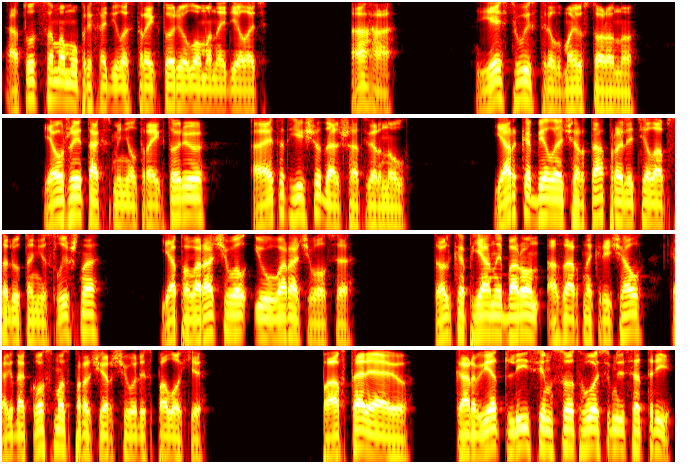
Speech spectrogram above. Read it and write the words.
А тут самому приходилось траекторию ломаной делать. Ага. Есть выстрел в мою сторону. Я уже и так сменил траекторию, а этот еще дальше отвернул. Ярко-белая черта пролетела абсолютно неслышно. Я поворачивал и уворачивался. Только пьяный барон азартно кричал, когда космос прочерчивали сполохи. «Повторяю, корвет Ли-783.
